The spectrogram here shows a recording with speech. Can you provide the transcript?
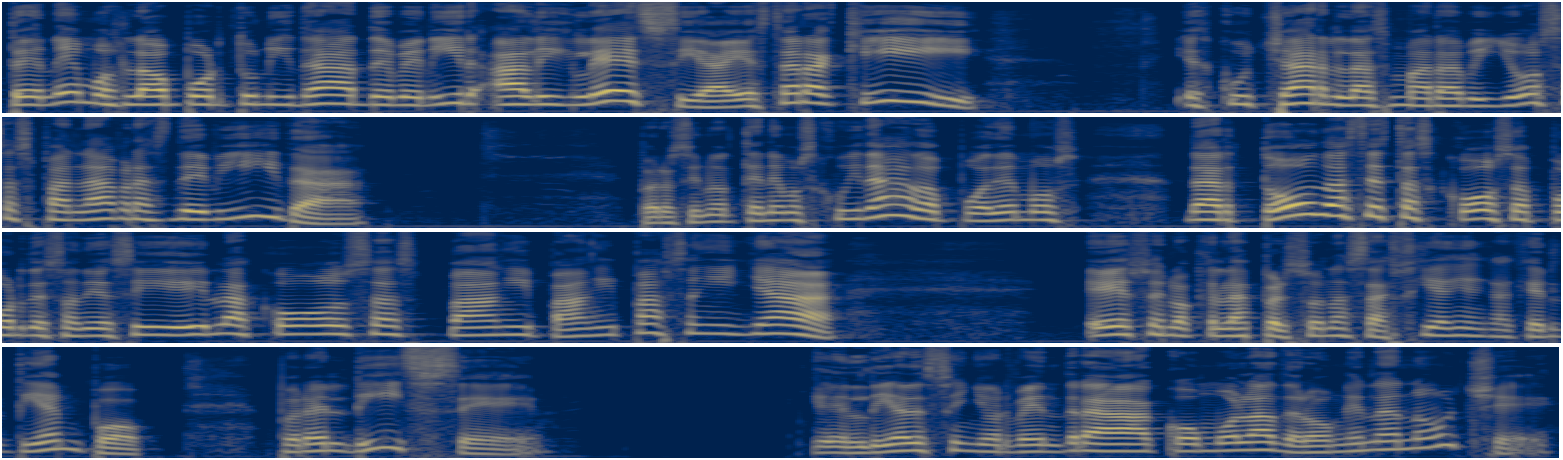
Tenemos la oportunidad de venir a la iglesia y estar aquí y escuchar las maravillosas palabras de vida. Pero si no tenemos cuidado, podemos dar todas estas cosas por deshacer y las cosas van y van y pasan y ya. Eso es lo que las personas hacían en aquel tiempo. Pero él dice, el día del Señor vendrá como ladrón en la noche.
